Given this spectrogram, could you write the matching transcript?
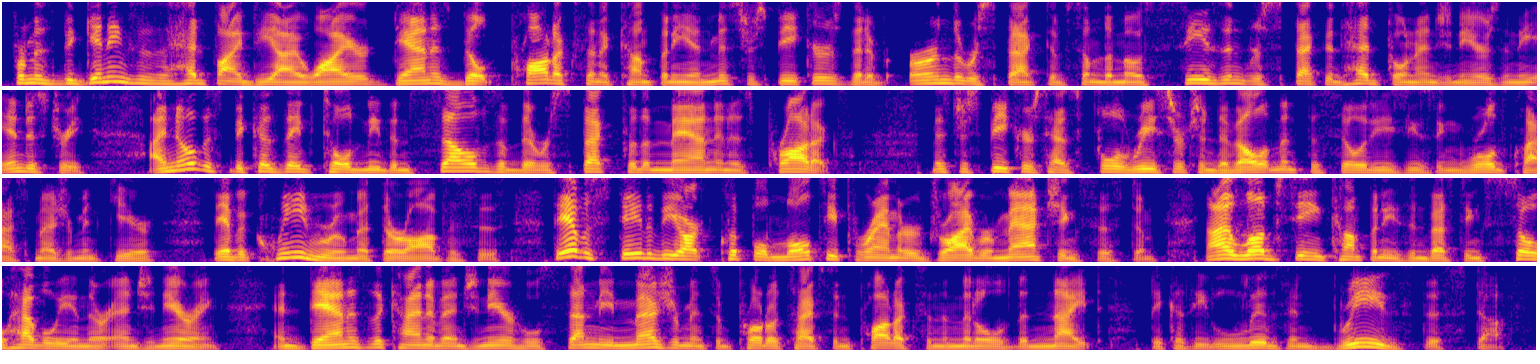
From his beginnings as a HeadFi DIYer, Dan has built products in a company and Mr. Speakers that have earned the respect of some of the most seasoned, respected headphone engineers in the industry. I know this because they've told me themselves of their respect for the man and his products. Mr. Speakers has full research and development facilities using world-class measurement gear. They have a clean room at their offices. They have a state-of-the-art Klippel multi-parameter driver matching system. I love seeing companies investing so heavily in their engineering. And Dan is the kind of engineer who'll send me measurements of prototypes and products in the middle of the night because he lives and breathes this stuff.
